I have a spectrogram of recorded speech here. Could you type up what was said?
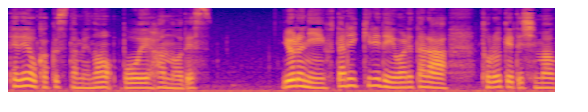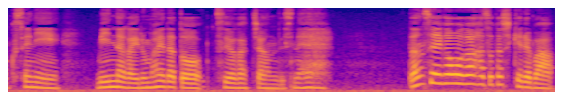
照れを隠すための防衛反応です。夜に二人っきりで言われたら、とろけてしまうくせに、みんながいる前だと強がっちゃうんですね。男性側が恥ずかしければ、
